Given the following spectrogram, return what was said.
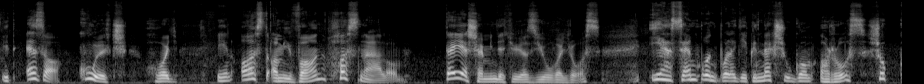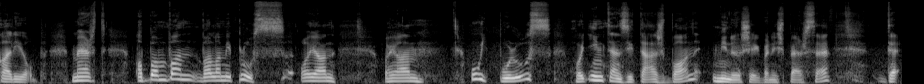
itt ez a kulcs, hogy én azt, ami van, használom teljesen mindegy, hogy az jó vagy rossz. Ilyen szempontból egyébként megsúgom, a rossz sokkal jobb, mert abban van valami plusz, olyan, olyan úgy plusz, hogy intenzitásban, minőségben is persze, de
